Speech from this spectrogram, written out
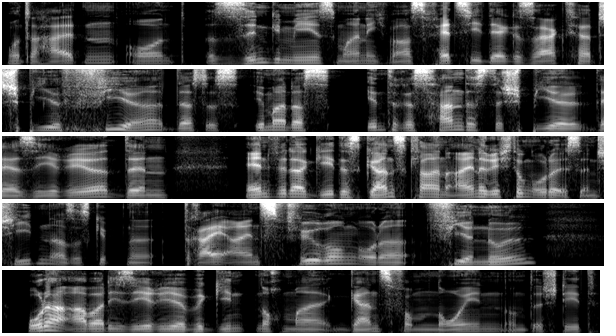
unterhalten und sinngemäß meine ich war es Fetzi, der gesagt hat, Spiel 4, das ist immer das interessanteste Spiel der Serie, denn Entweder geht es ganz klar in eine Richtung oder ist entschieden, also es gibt eine 3-1-Führung oder 4-0, oder aber die Serie beginnt nochmal ganz vom Neuen und es steht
